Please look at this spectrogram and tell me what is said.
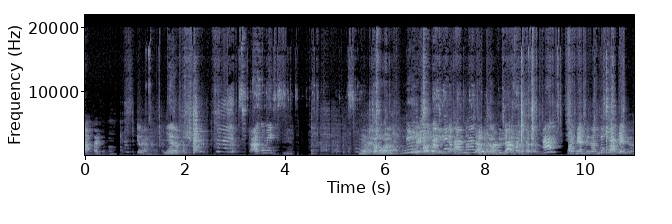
ಅಂತ ಹಾಕಿ ಕಿರಣ ನೀರತ್ತ ಹಾಕಮ್ಮಿ ಮೋಟರ್ ಚಾಲೂ ಅಲ್ಲ ಚಾಲು ಮಾಡ್- ಚಾಲು ಮಾಡ್ಬೇಕಾಗ್ತದೆ. ಪಾಪಡಿ ಹಾಕಿದ್ರ ಪಾಪಡಿ ಹಾಕಿದ್ರ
